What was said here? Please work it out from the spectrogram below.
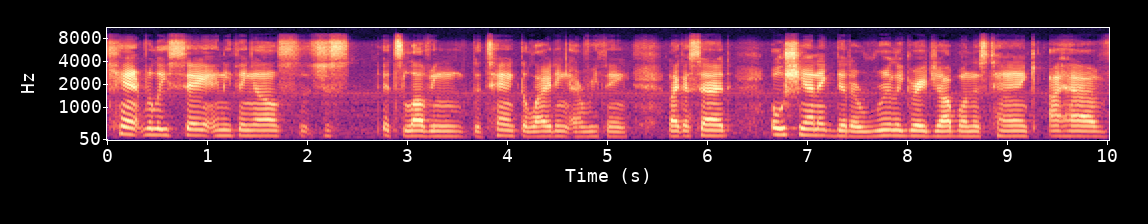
can't really say anything else. It's just it's loving the tank, the lighting, everything. Like I said, Oceanic did a really great job on this tank. I have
